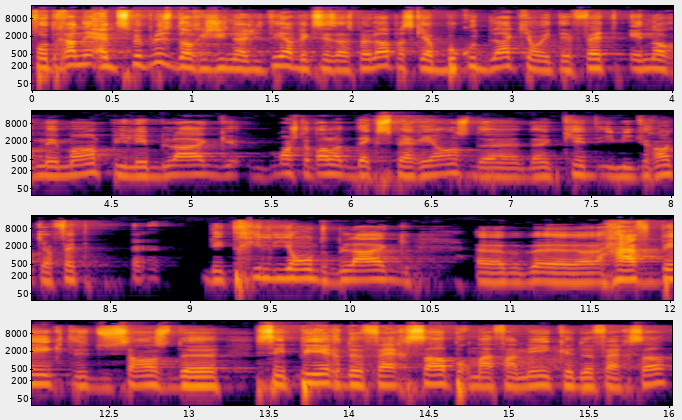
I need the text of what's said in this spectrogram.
Faudrait amener un petit peu plus d'originalité avec ces aspects-là, parce qu'il y a beaucoup de blagues qui ont été faites énormément, puis les blagues. Moi, je te parle d'expérience d'un kid immigrant qui a fait euh, des trillions de blagues euh, euh, half-baked du sens de c'est pire de faire ça pour ma famille que de faire ça.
